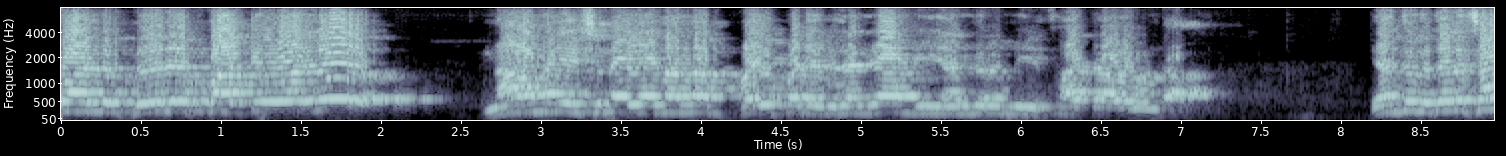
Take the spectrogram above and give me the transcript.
వాళ్ళు వేరే పార్టీ వాళ్ళు నామినేషన్ అయ్యానన్న భయపడే విధంగా మీ అందరూ మీ సహకారాలు ఉండాలి. ఎందుకు తెలుసా?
